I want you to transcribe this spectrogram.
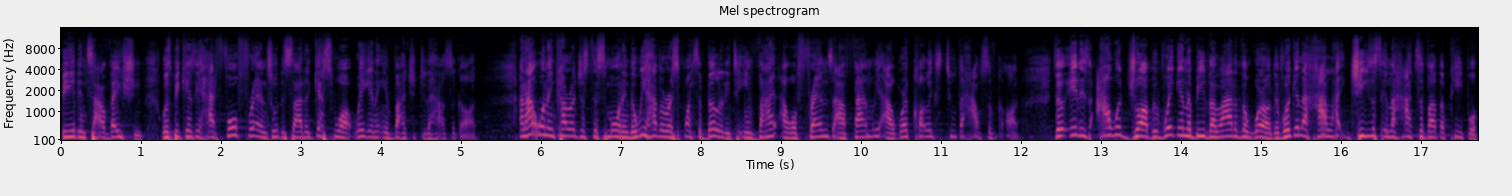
be it in salvation, was because he had four friends who decided, guess what? We're going to invite you to the house of God. And I want to encourage us this morning that we have a responsibility to invite our friends, our family, our work colleagues to the house of God. That it is our job, if we're going to be the light of the world, if we're going to highlight Jesus in the hearts of other people,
